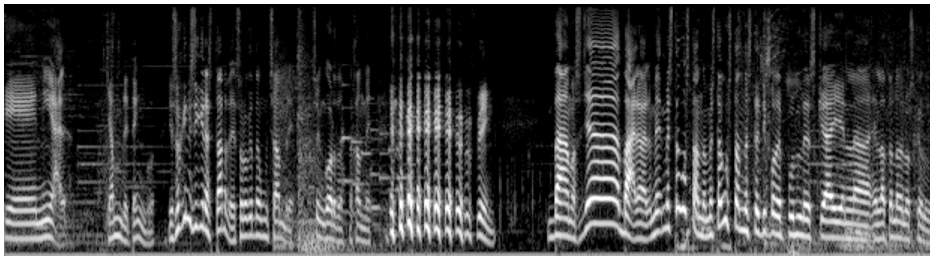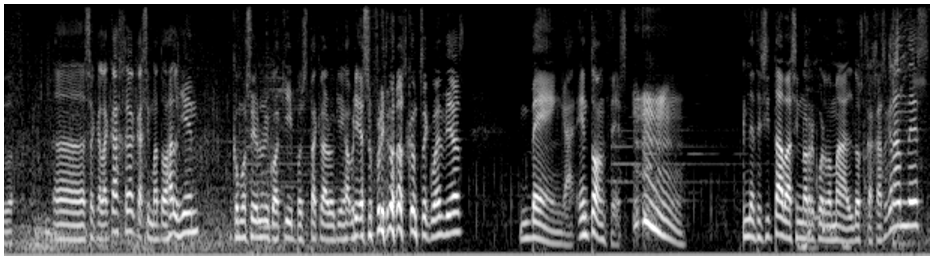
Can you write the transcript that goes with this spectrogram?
Genial. Qué hambre tengo. Y eso que ni siquiera es tarde, solo que tengo mucha hambre. Soy un gordo, dejadme. en fin. Vamos, ya... Vale, vale, me, está gustando, me está gustando este tipo de puzzles que hay en la, en la zona de los Gerudo uh, Saca la caja, casi mató a alguien Como soy el único aquí, pues está claro quién habría sufrido las consecuencias Venga, entonces Necesitaba, si no recuerdo mal, dos cajas grandes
